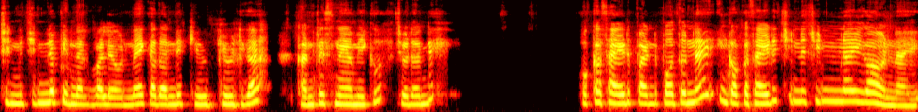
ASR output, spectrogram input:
చిన్న చిన్న పిందెలు భలే ఉన్నాయి కదండి క్యూట్ క్యూట్గా కనిపిస్తున్నాయా మీకు? చూడండి. ఒక సైడ్ పండిపోతున్నాయి ఇంకొక సైడ్ చిన్న చిన్నవిగా ఉన్నాయి.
